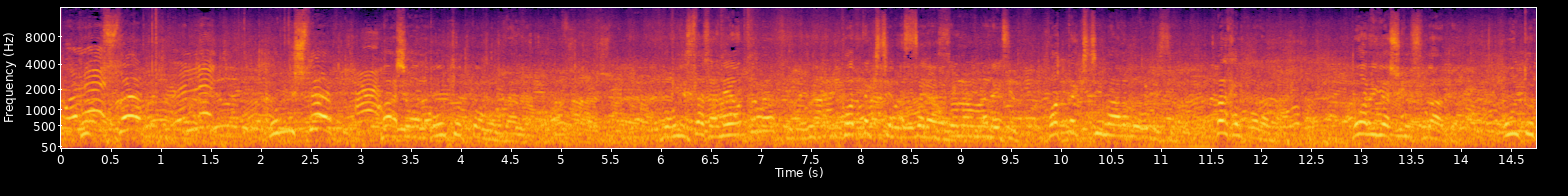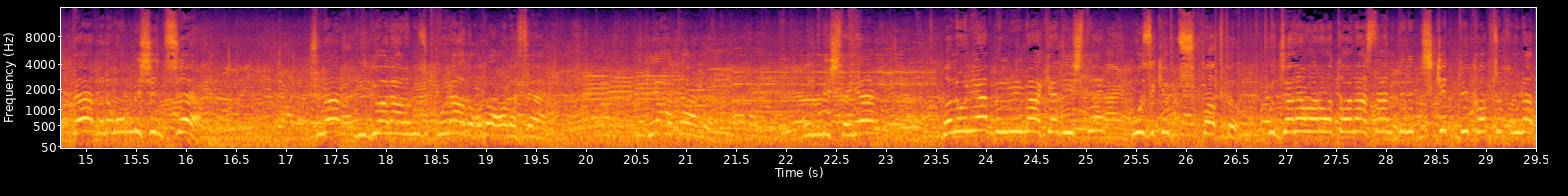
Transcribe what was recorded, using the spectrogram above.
To'qqizta o'n uchta mashaalloh o'n to'rtta bo'ldi. O'g'lingizlar sanayaptimi? Katta kichik assalomu alaykum. Katta kichik ma'lum o'g'lisi bir xil ko'raman boriga shukur shularni o'n to'rtta mana o'n beshinchisi. Shular videolarimizni ko'radi xudo xohlasa keyin aytadi o'n beshtaga mana uni ham bilmayman aka deyishdi o'zi kelib tushib qolibdi bu janavar ota onasidan tilib chiqib ketdi kopcha quvlab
